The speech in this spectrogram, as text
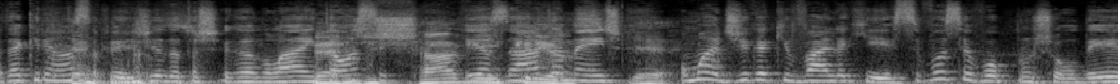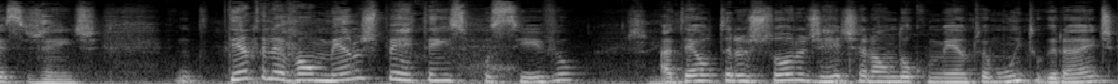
Até criança Até criança. perdida tá chegando lá. Então, Perde assim, chave exatamente. É. Uma dica que vale aqui: se você for para um show desse, gente, tenta levar o menos pertence possível. Sim. Até o transtorno de retirar um documento é muito grande.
